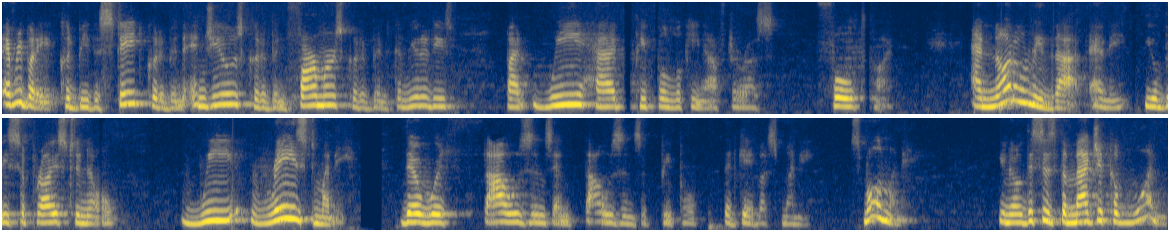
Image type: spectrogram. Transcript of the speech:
everybody. It could be the state, could have been NGOs, could have been farmers, could have been communities, but we had people looking after us full time. And not only that, Annie, you'll be surprised to know, we raised money. There were thousands and thousands of people that gave us money, small money. You know, this is the magic of one.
